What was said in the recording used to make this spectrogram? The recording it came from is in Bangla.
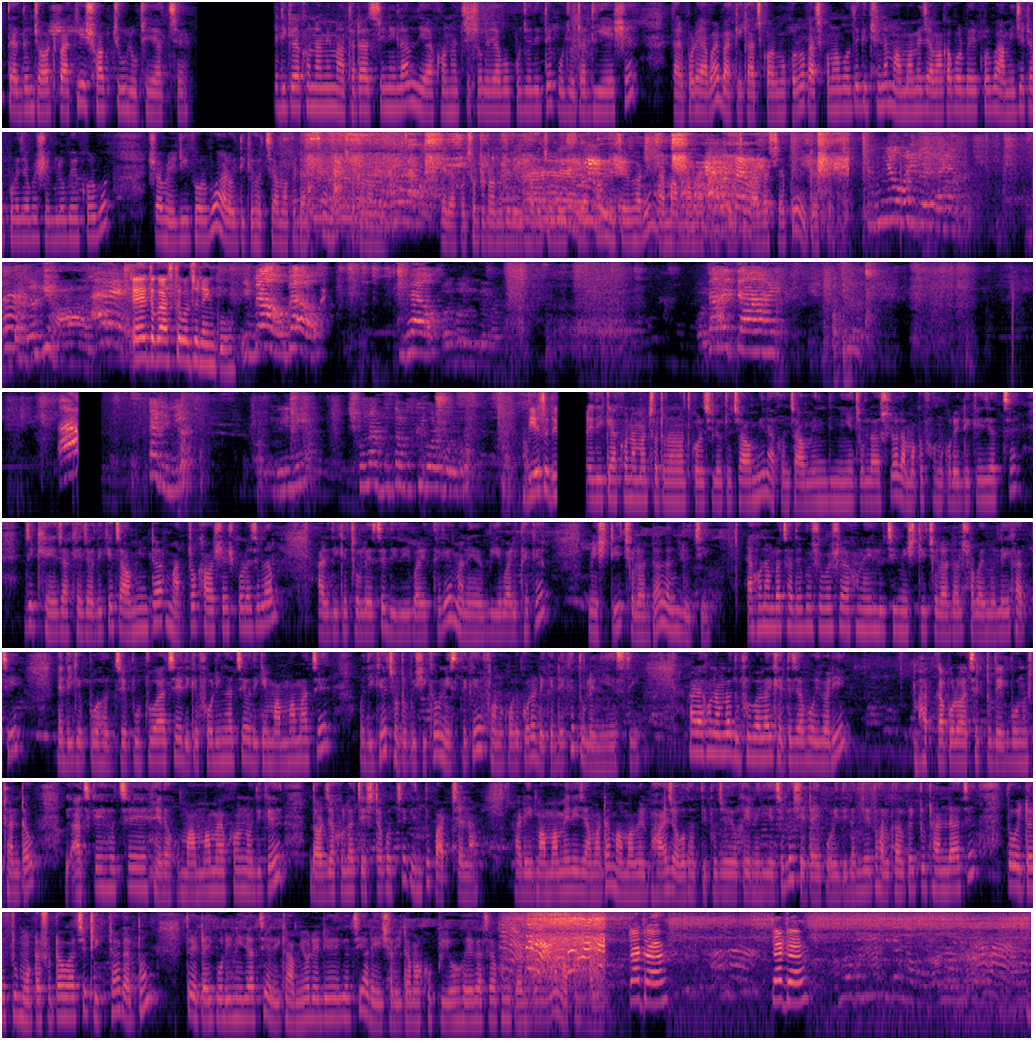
তো একদম জট পাকিয়ে সব চুল উঠে যাচ্ছে। এদিকে এখন আমি মাথাটা আঁচড়ে নিলাম, দিয়ে এখন হচ্ছে চলে যাব পুজো দিতে। পুজোটা দিয়ে এসে তারপরে আবার বাকি কাজকর্ম করব। কাজকর্ম বলতে কিছুই না, মাম্মামের জামা কাপড় বের করব, আমি যেটা পরে যাব সেগুলো বের করব। সব রেডি করব আর ওইদিকে হচ্ছে আমাকে ডাকছে আমার ছোটো ননদ। এ দেখো ছোটো ননদের এই ঘরে চলে এসেছি এখন নিচের ঘরে আর মাম্মাম এখন খেলছে দাদার সাথে এইটাতে এই তোকে আসতে বলছে নেঙ্কু Bell, bell, দিয়েছে এদিকে এখন আমার ছোট ননদ করেছিল একটু চাউমিন, এখন চাউমিন নিয়ে চলে আসলো আর আমাকে ফোন করে ডেকেই যাচ্ছে যে খেয়ে যা খেয়ে যা। ওদিকে চাউমিনটা মাত্র খাওয়া শেষ করেছিলাম আর এদিকে চলে এসে দিদির বাড়ির থেকে মানে বিয়ে বাড়ি থেকে মিষ্টি, ছোলার ডাল আর লুচি। এখন আমরা ছাদে বসে বসে এখন এই লুচি, মিষ্টি, ছোলার ডাল সবাই মিলেই খাচ্ছি। এদিকে হচ্ছে, পুটু আছে, এদিকে ফড়িং আছে, ওদিকে মাম্মাম আছে, ওদিকে ছোটো পিসিকেও নিচ থেকে ফোন করে করে ডেকে ডেকে তুলে নিয়ে এসছি। আর এখন আমরা দুপুরবেলায় খেতে যাব ওই বাড়ি। ভাত কাপড়ও আছে, একটু দেখব অনুষ্ঠানটাও। আজকে হচ্ছে, এ দেখো, মাম্মাম এখন ওদিকে দরজা খোলার চেষ্টা করছে, কিন্তু পারছে না। আর এই মাম্মামের এই জামাটা, মাম্মামের ভাই জগদ্ধাত্রী পুজোয় ওকে এনে দিয়েছিল, সেটাই পরে দিলাম। যেহেতু হালকা হালকা একটু ঠান্ডা আছে, তো এটা একটু মোটা সোটাও আছে ঠিকঠাক একদম। তো এটাই পরে নিয়ে যাচ্ছি এদিকে আমিও রেডি হয়ে গেছি। আর এই শাড়িটা আমার খুব প্রিয় হয়ে গেছে এখন, কেন জানি আমার খুব ভালো টাটা। টাটা।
